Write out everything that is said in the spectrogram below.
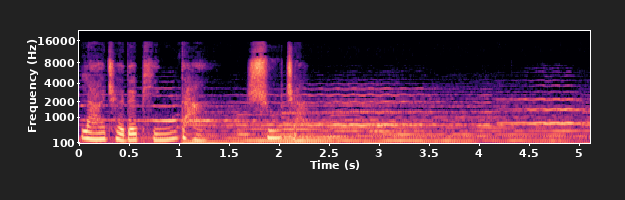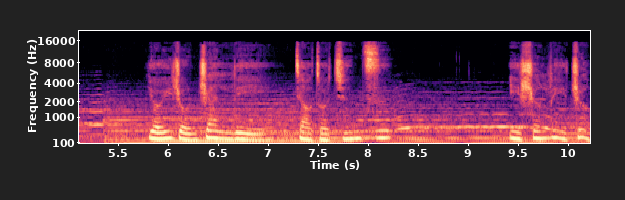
拉扯得平坦舒展。有一种站立叫做军姿，一声立正，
